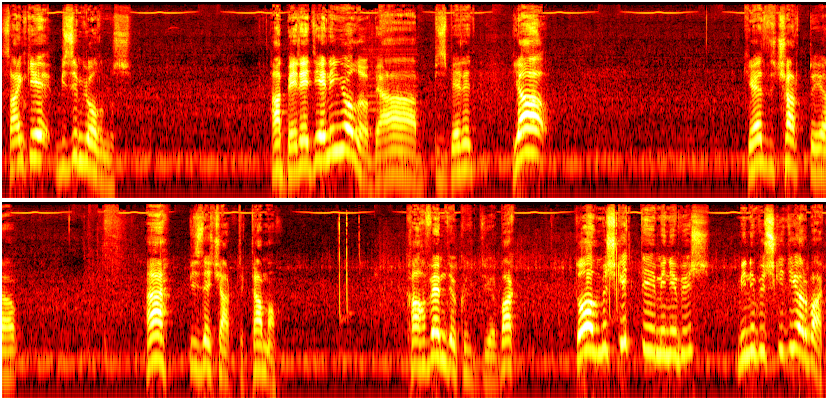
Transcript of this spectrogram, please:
Sanki bizim yolumuz. Ha belediyenin yolu. Ya biz beled ya geldi çarptı ya. Ha biz de çarptık tamam. Kahvem döküldü diyor. Bak dolmuş gitti minibüs. Minibüs gidiyor bak.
